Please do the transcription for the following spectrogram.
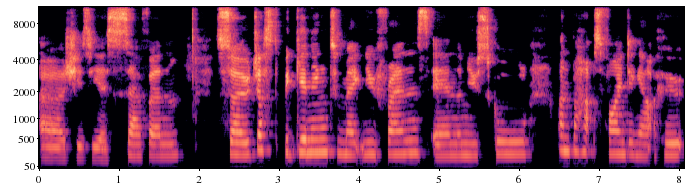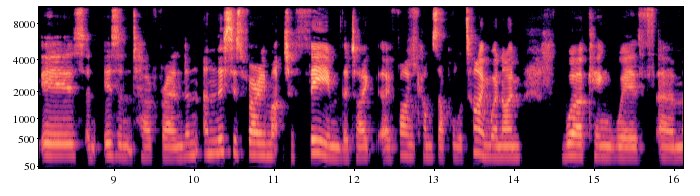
Uh, she's year seven. So, just beginning to make new friends in the new school and perhaps finding out who is and isn't her friend. And, and this is very much a theme that I, I find comes up all the time when I'm working with um,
